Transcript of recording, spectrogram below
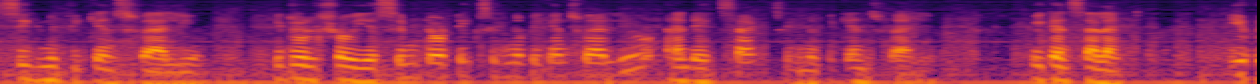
significance value. It will show asymptotic significance value and exact significance value. We can select. If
